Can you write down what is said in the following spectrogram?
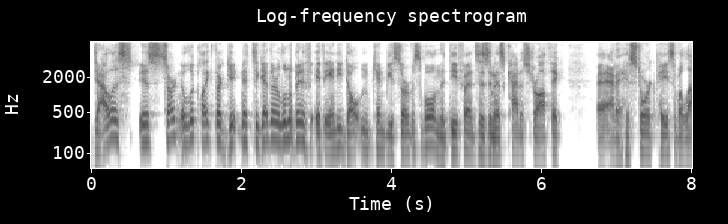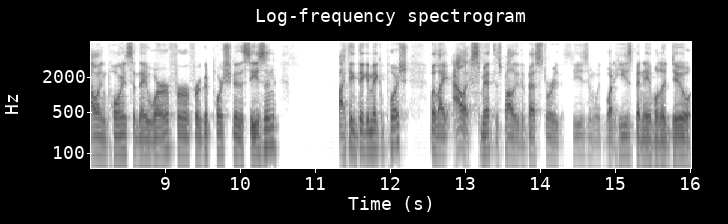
Dallas is starting to look like they're getting it together a little bit. If, if Andy Dalton can be serviceable and the defense isn't as catastrophic at a historic pace of allowing points than they were for for a good portion of the season, I think they can make a push. But like Alex Smith is probably the best story of the season with what he's been able to do.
